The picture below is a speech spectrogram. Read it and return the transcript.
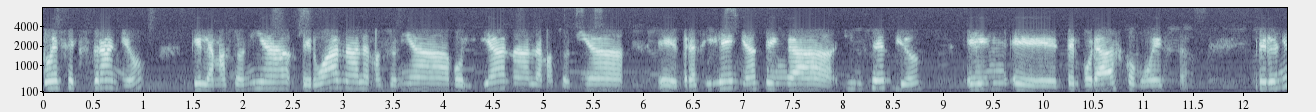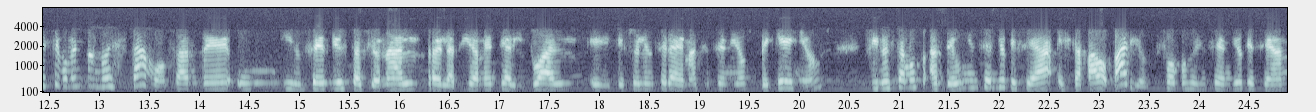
no es extraño que la Amazonía peruana, la Amazonía boliviana, la Amazonía eh, brasileña tenga incendios en eh, temporadas como esta. Pero en este momento no estamos ante un incendio estacional relativamente habitual, eh, que suelen ser además incendios pequeños, sino estamos ante un incendio que se ha escapado, varios focos de incendio que se han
